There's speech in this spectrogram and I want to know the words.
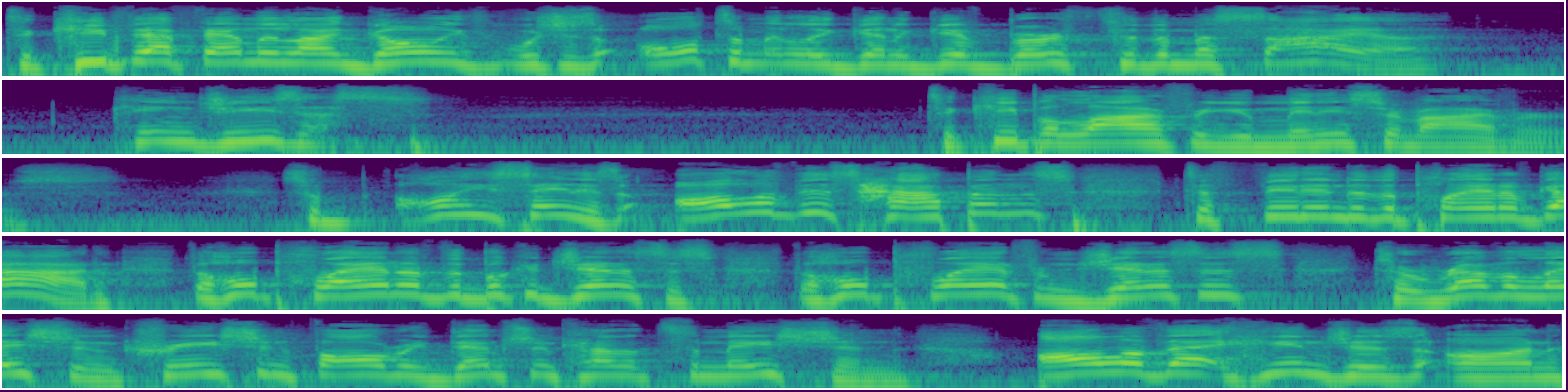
to keep that family line going, which is ultimately going to give birth to the Messiah, King Jesus, to keep alive for you many survivors. So, all he's saying is all of this happens to fit into the plan of God. The whole plan of the book of Genesis, the whole plan from Genesis to Revelation, creation, fall, redemption, consummation, all of that hinges on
